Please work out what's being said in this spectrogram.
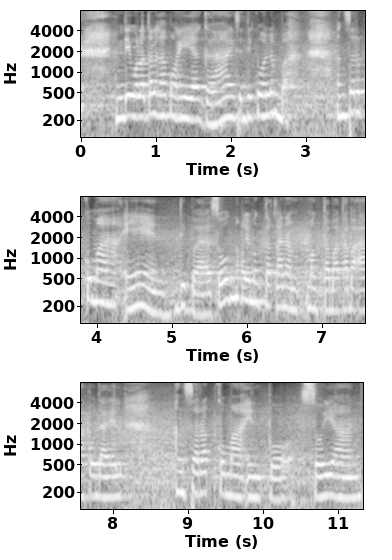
Hindi wala talaga akong hiya, guys. Hindi ko alam ba. Ang sarap kumain, 'di ba? So, huwag na kayo magtaka na magtaba-taba ako dahil ang sarap kumain po. So, yan.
